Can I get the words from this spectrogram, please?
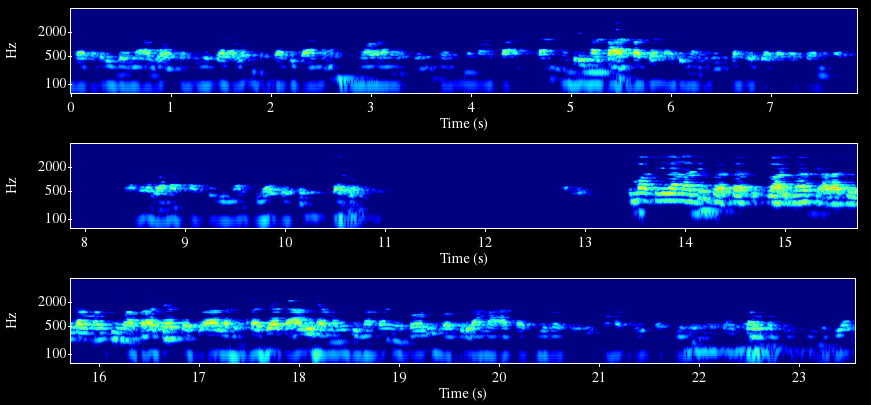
mendapat ridhonya Allah dan kemudian Allah memberkati kamu semua orang mukmin dan memanfaatkan memberi manfaat pada nazuman ini kepada siapa saja yang Makanya wana aku liman dia berarti semua silan nazim baca itla ina si aradil kal mansumah baca baca Allah baca ke alih yang mansumatan mengkoli wa kulama atas di rasul fahaku taslimu kemudian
